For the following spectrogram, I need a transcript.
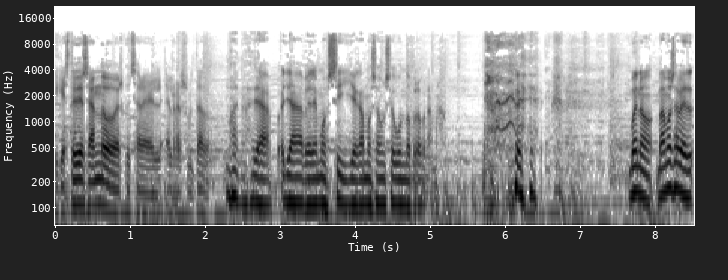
y que estoy deseando escuchar el, el resultado. Bueno, ya, ya veremos si llegamos a un segundo programa. bueno, vamos a ver,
